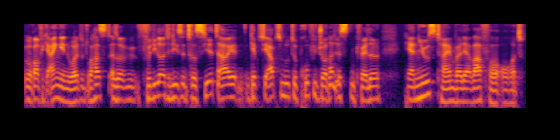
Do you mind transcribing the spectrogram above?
worauf ich eingehen wollte, du hast, also für die Leute, die es interessiert, da gibt's die absolute Profi-Journalistenquelle, Herr Newstime, weil der war vor Ort.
